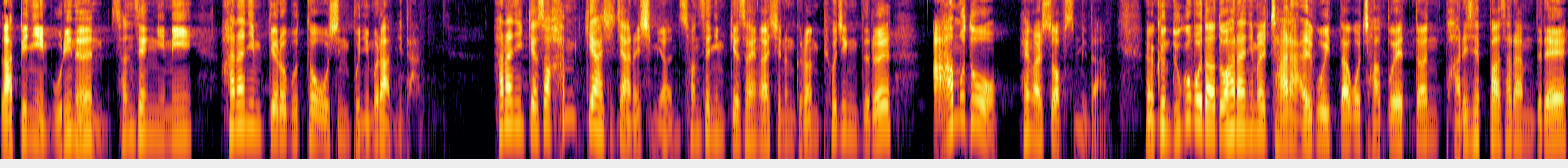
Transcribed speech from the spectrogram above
라삐님, 우리는 선생님이 하나님께로부터 오신 분임을 압니다. 하나님께서 함께 하시지 않으시면 선생님께서 행하시는 그런 표징들을 아무도 행할 수 없습니다. 그 누구보다도 하나님을 잘 알고 있다고 자부했던 바리세파 사람들의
